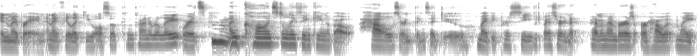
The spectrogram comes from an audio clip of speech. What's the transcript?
in my brain. And I feel like you also can kind of relate, where it's, Mhm. I'm constantly thinking about how certain things I do might be perceived by certain family members, or how it might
